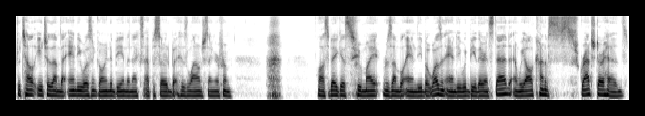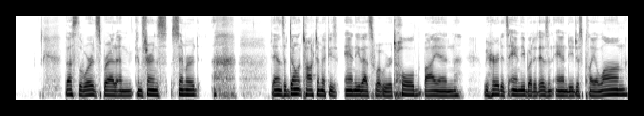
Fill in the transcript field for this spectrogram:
to tell each of them that Andy wasn't going to be in the next episode, but his lounge singer from Las Vegas, who might resemble Andy but wasn't Andy, would be there instead, and we all kind of scratched our heads. Thus, the word spread and concerns simmered. Dan said, Don't talk to him if he's Andy. That's what we were told. Buy in. We heard it's Andy, but it isn't Andy. Just play along.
